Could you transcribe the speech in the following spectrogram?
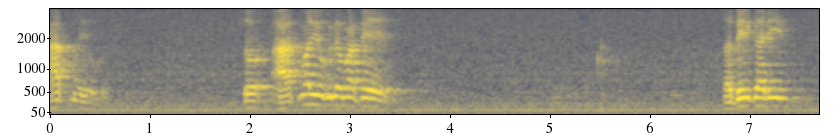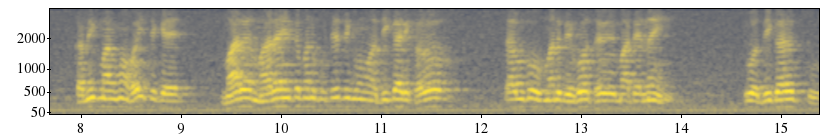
આત્મયોગ. તો આત્મયોગ માટે અધિકારી કમિક માર્ગમાં હોય છે કે મારે મારે અહીં તો મને પૂછે છે કે હું અધિકારી ખરો? તારું કહું, મને ભેગો થયો એ માટે નહીં. તું અધિકાર જ તું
